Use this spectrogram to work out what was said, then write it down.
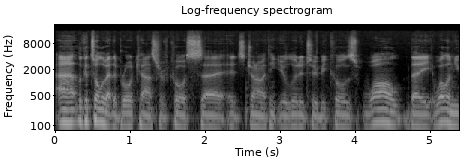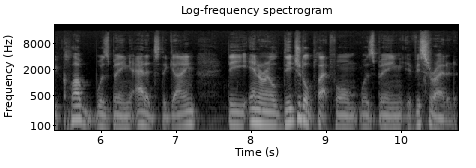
Uh, look, it's all about the broadcaster, of course. Uh, it's John. I think you alluded to because while they while a new club was being added to the game, the NRL digital platform was being eviscerated.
